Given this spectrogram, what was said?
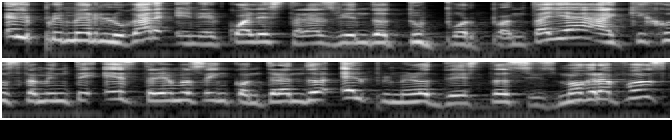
el primer lugar en el cual estarás viendo tú por pantalla. Aquí justamente estaremos encontrando el primero de estos sismógrafos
